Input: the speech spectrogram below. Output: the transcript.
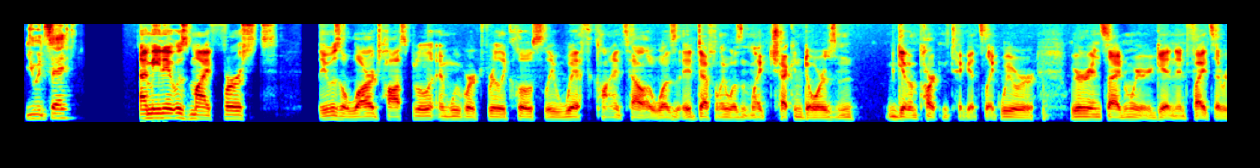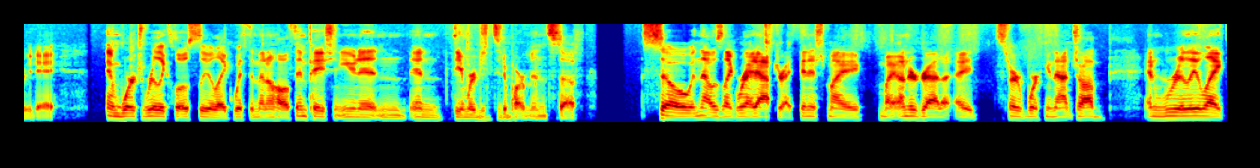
you would say? I mean it was my first it was a large hospital and we worked really closely with clientele. It was it definitely wasn't like checking doors and giving parking tickets. Like we were we were inside and we were getting in fights every day and worked really closely like with the mental health inpatient unit and, and the emergency department and stuff. So, and that was like right after I finished my my undergrad, I started working that job and really like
